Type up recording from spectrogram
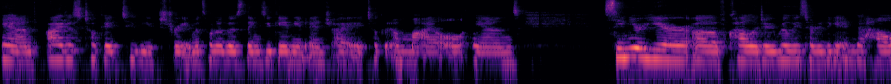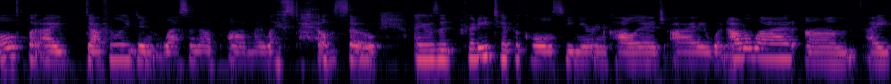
And I just took it to the extreme. It's one of those things you gave me an inch, I took it a mile. And senior year of college, I really started to get into health, but I definitely didn't lessen up on my lifestyle. So I was a pretty typical senior in college. I went out a lot, um, I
